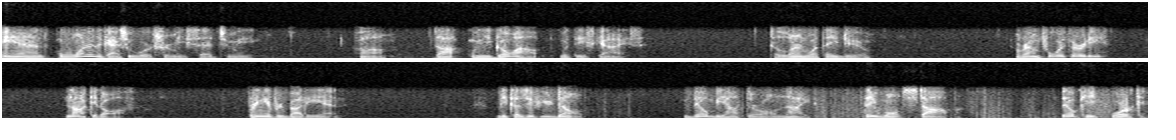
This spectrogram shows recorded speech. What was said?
And one of the guys who works for me said to me, um, Doc, when you go out with these guys to learn what they do, around 4:30, knock it off. Bring everybody in. Because if you don't, they'll be out there all night. They won't stop. They'll keep working.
